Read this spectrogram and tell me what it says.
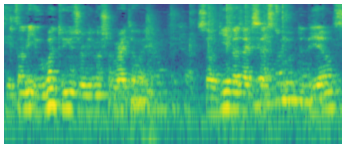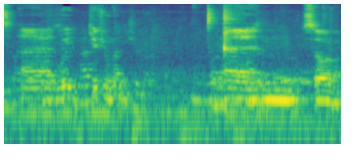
He told me, we want to use Ruby Motion right away. So give us access to the bills and we'll give you money. And so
